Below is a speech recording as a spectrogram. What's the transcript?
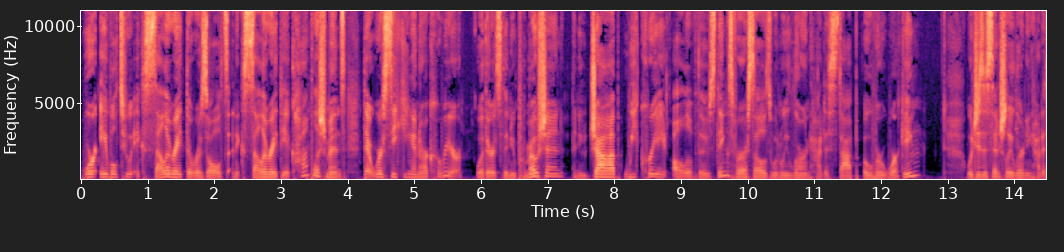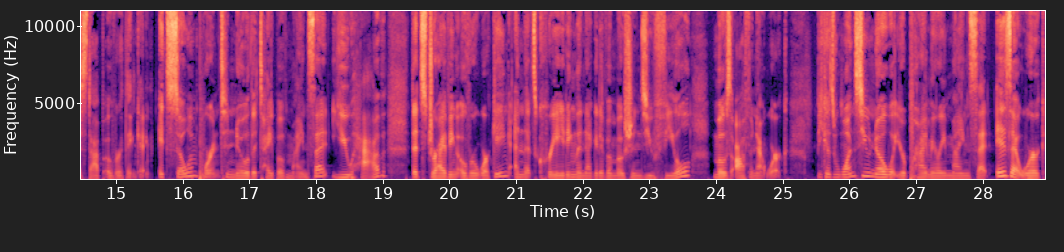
we're able to accelerate the results and accelerate the accomplishments that we're seeking in our career whether it's the new promotion, a new job. We create all of those things for ourselves when we learn how to stop overworking which is essentially learning how to stop overthinking. It's so important to know the type of mindset you have that's driving overworking and that's creating the negative emotions you feel most often at work. Because once you know what your primary mindset is at work,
